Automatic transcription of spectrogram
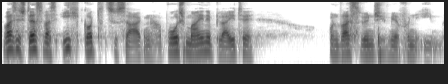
Was ist das, was ich Gott zu sagen habe? Wo ist meine Pleite? Und was wünsche ich mir von ihm.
